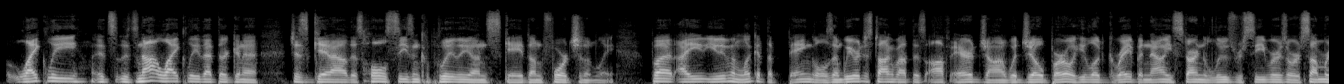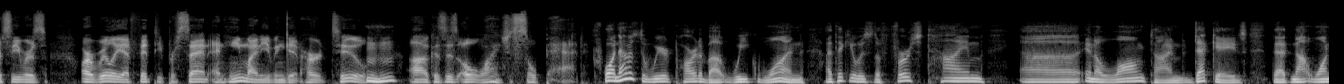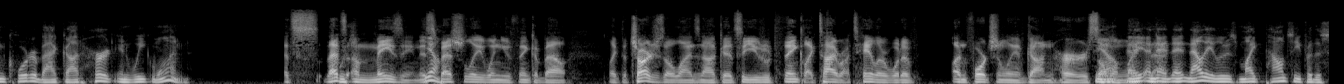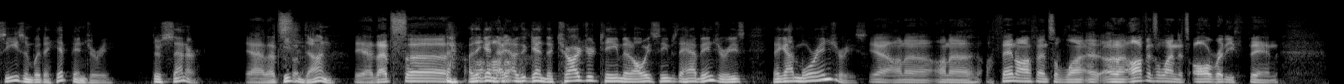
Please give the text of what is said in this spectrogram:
likely it's it's not likely that they're gonna just get out of this whole season completely unscathed unfortunately but i you even look at the bengals and we were just talking about this off air john with joe burrow he looked great but now he's starting to lose receivers or some receivers are really at 50% and he might even get hurt too because Mhm. his o line's just so bad Well, and that was the weird part about Week One. I think it was the first time uh, in a long time, decades, that not one quarterback got hurt in Week One. That's that's amazing, Yeah. especially when you think about like the Chargers O line's not good, so you would think like Tyrod Taylor would have unfortunately have gotten hurt or someone yeah, like and, that. and, and now they lose Mike Pouncey for the season with a hip injury. Their center. yeah, that's He's done. Yeah, that's uh I think again, a- again, the Charger team that always seems to have injuries, they got more injuries. yeah on a on a thin offensive line, uh, an offensive line that's already thin.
